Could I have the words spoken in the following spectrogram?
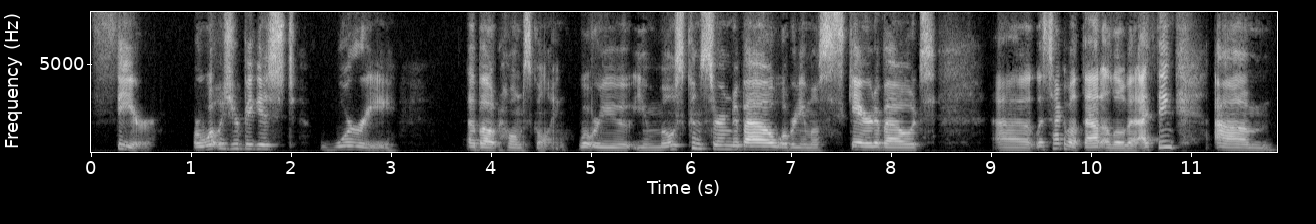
fear or what was your biggest worry about homeschooling? What were you you most concerned about? What were you most scared about? Uh, let's talk about that a little bit. I think um,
